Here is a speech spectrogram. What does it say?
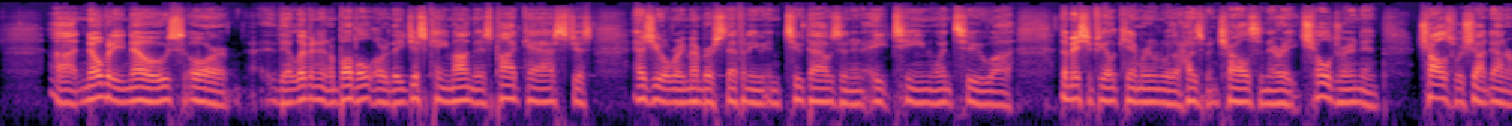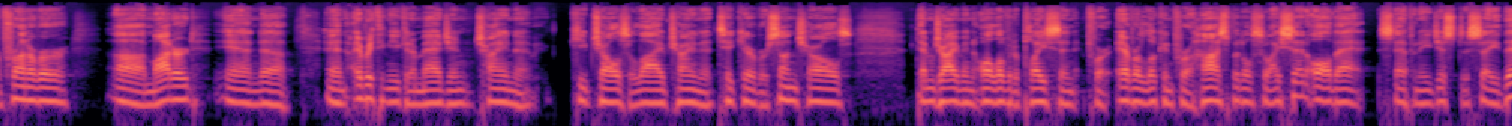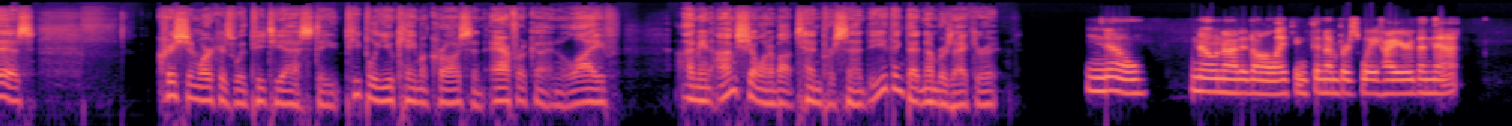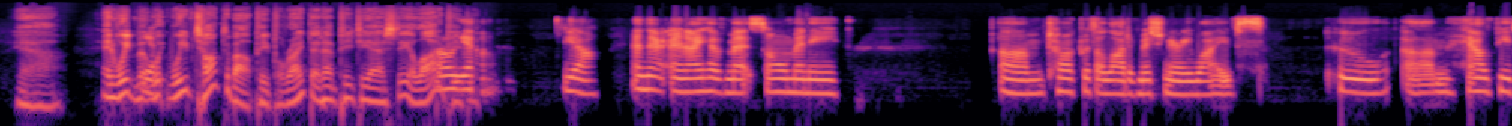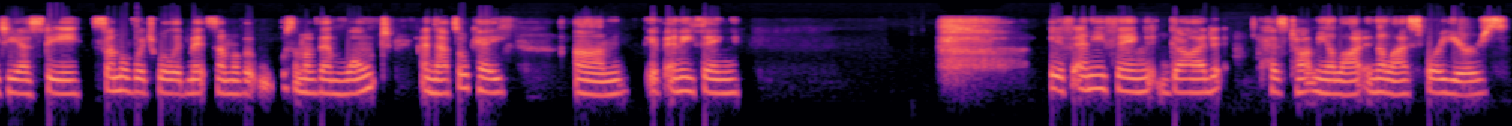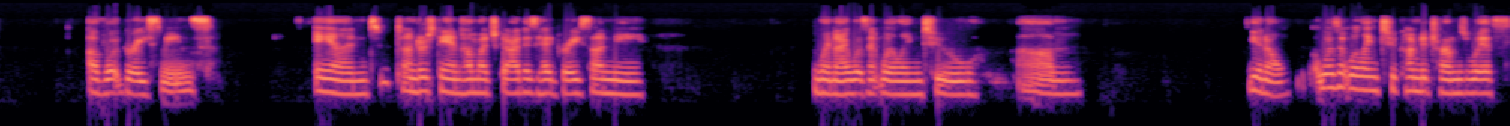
Uh, nobody knows, or they're living in a bubble or they just came on this podcast. Just as you'll remember, Stephanie in 2018 went to uh, the mission field, Cameroon, with her husband Charles and their eight children. And Charles was shot down in front of her, uh, martyred, and uh, and everything you can imagine, trying to keep Charles alive, trying to take care of her son Charles. Them driving all over the place and forever looking for a hospital. So I said all that, Stephanie, just to say this Christian workers with PTSD, people you came across in Africa and life. I mean, I'm showing about 10%. Do you think that number is accurate? No, no, not at all. I think the number's way higher than that. Yeah. And we've, yeah. we, have talked about people, right, that have PTSD. A lot of people. oh, people. yeah. Yeah. And there, and I have met so many, um, talked with a lot of missionary wives who um, have PTSD, some of which will admit, some of it, some of them won't, and that's okay. Um, if anything, if anything, God has taught me a lot in the last four years of what grace means, and to understand how much God has had grace on me when I wasn't willing to um, you know, wasn't willing to come to terms with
